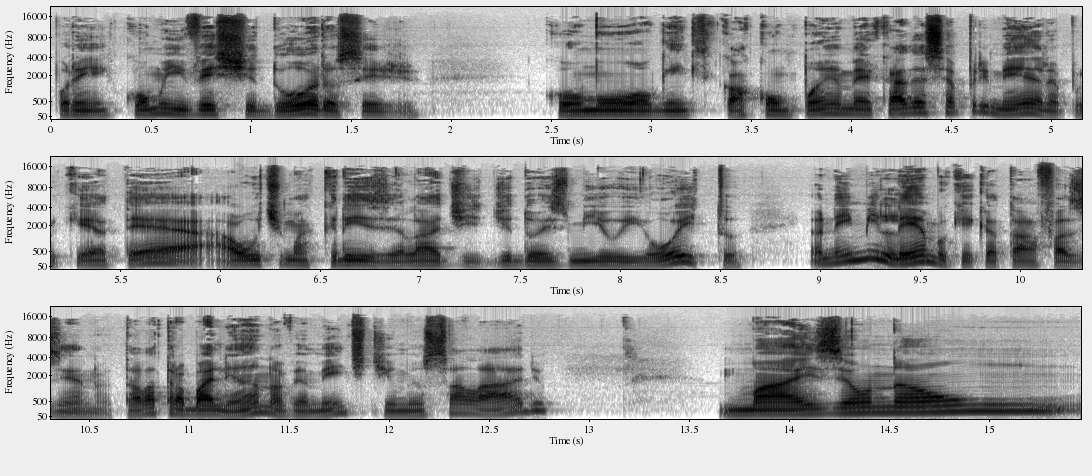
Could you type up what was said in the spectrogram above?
porém, como investidor, ou seja, como alguém que acompanha o mercado, essa é a primeira, porque até a última crise lá de, de 2008 eu nem me lembro o que, que eu estava fazendo. Eu estava trabalhando, obviamente, tinha o meu salário, mas eu não,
